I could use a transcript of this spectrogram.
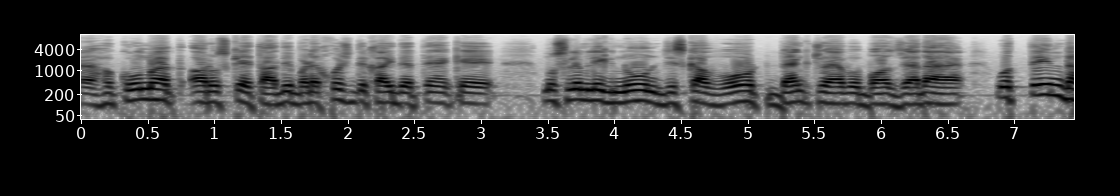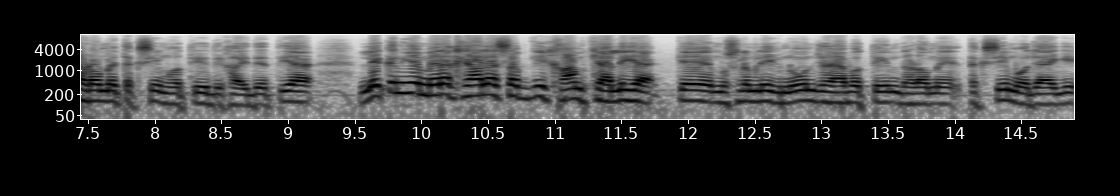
حکومت اور اس کے اتحادی بڑے خوش دکھائی دیتے ہیں کہ مسلم لیگ نون، جس کا ووٹ بینک جو ہے وہ بہت زیادہ ہے، وہ تین دھڑوں میں تقسیم ہوتی ہوئی دکھائی دیتی ہے۔ لیکن یہ میرا خیال ہے، سب کی خام خیالی ہے کہ مسلم لیگ نون جو ہے وہ تین دھڑوں میں تقسیم ہو جائے گی۔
